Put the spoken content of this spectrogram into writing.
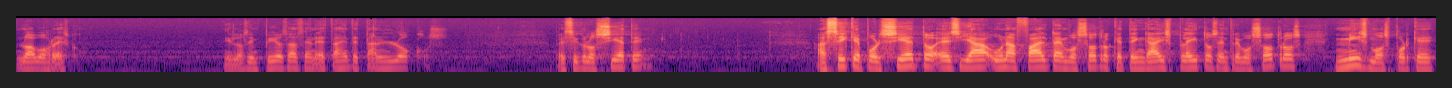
lo aborrezco. Y los impíos hacen, esta gente están locos. Versículo 7. Así que por cierto es ya una falta en vosotros que tengáis pleitos entre vosotros mismos, porque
